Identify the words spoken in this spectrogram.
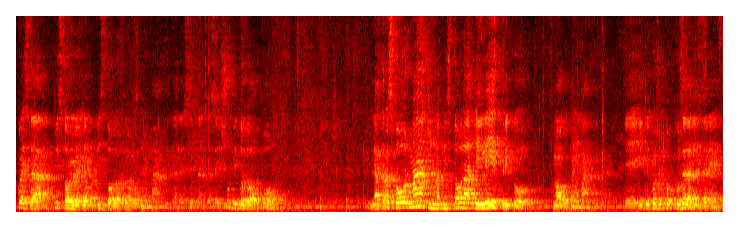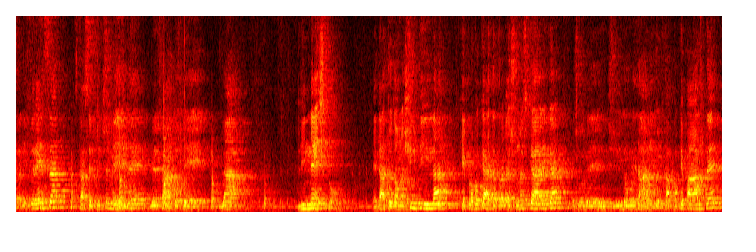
Questa pistola la chiama pistola fluoropneumatica nel 76. Subito dopo la trasforma in una pistola elettrico flogopneumatica. E che cosa, cos'è la differenza? La differenza sta semplicemente nel fatto che l'innesco è dato da una scintilla che è provocata attraverso una scarica, adesso voi vedete un cilindro metallico, il tappo che parte,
